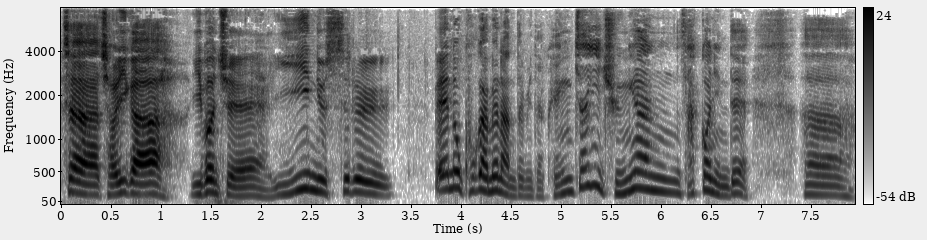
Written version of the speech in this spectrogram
자, 저희가 이번 주에 이 뉴스를 빼놓고 가면 안 됩니다. 굉장히 중요한 사건인데 어,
